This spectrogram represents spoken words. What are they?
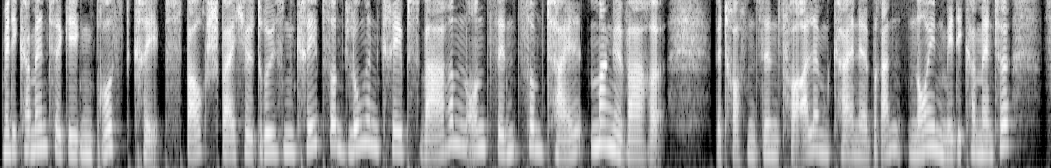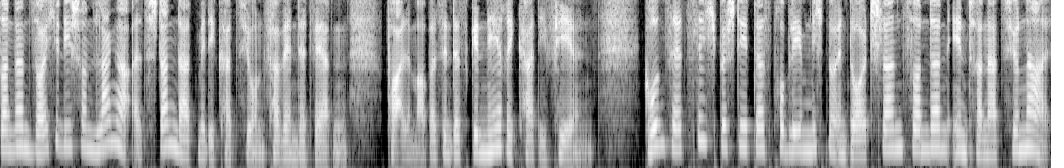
Medikamente gegen Brustkrebs, Bauchspeicheldrüsenkrebs und Lungenkrebs waren und sind zum Teil Mangelware. Betroffen sind vor allem keine brandneuen Medikamente, sondern solche, die schon lange als Standardmedikation verwendet werden. Vor allem aber sind es Generika, die fehlen. Grundsätzlich besteht das Problem nicht nur in Deutschland, sondern international.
